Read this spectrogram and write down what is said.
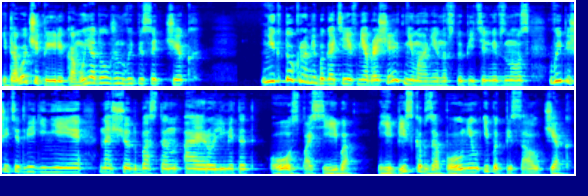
Итого четыре. Кому я должен выписать чек?» Никто, кроме богатеев, не обращает внимания на вступительный взнос. Выпишите две гинеи на счет Бастон Аэро Лимитед. О, спасибо. Епископ заполнил и подписал чек.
